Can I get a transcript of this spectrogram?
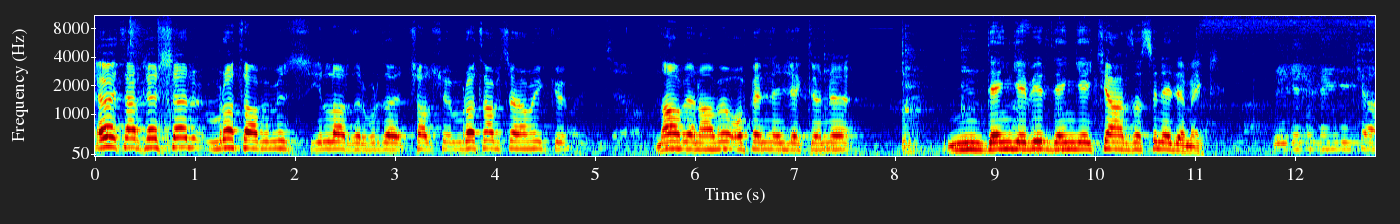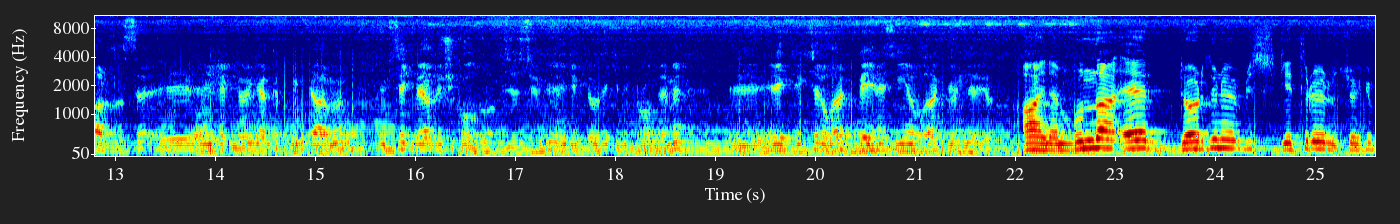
Evet arkadaşlar Murat abimiz yıllardır burada çalışıyor. Murat abi selamünaleyküm. Aleykümselam abi. Ne yapıyorsun abi? Opel'in enjektörünü denge 1, denge 2 arızası ne demek? Denge bir denge 2 arızası e, enjektörün yakıt miktarının yüksek veya düşük olduğunu bize söylüyor. Enjektördeki bir problemi e, elektriksel olarak beyne sinyal olarak gönderiyor. Aynen. Bunda eğer dördünü biz getiriyoruz söküp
